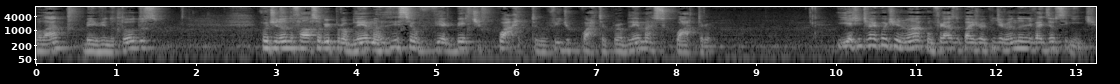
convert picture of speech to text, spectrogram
Olá, bem-vindo todos. Continuando a falar sobre problemas, esse é o verbete 4, vídeo 4, problemas 4. E a gente vai continuar com frase do pai Joaquim de Aranda, onde ele vai dizer o seguinte:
